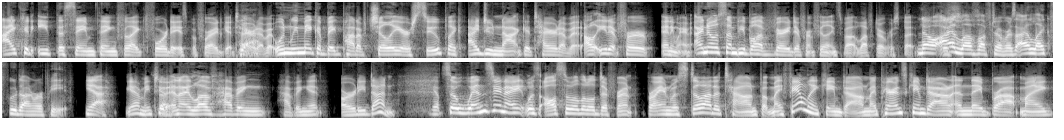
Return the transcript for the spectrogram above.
I could eat the same thing for like 4 days before I'd get tired Yeah. of it. When we make a big pot of chili or soup, like I do not get tired of it. I'll eat it for anyway. I know some people have very different feelings about leftovers, but No, I love leftovers. I like food on repeat. Yeah, yeah, me too. So- And I love having having it already done. Yep. So Wednesday night was also a little different. Brian was still out of town, but my family came down. My parents came down and they brought my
